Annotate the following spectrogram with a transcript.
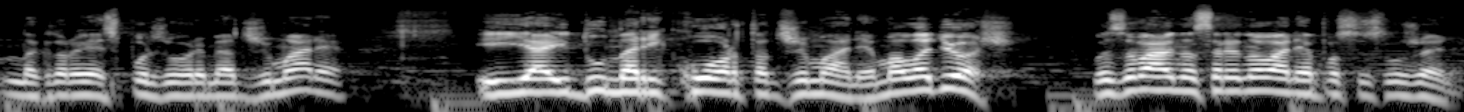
на которые я использую во время отжимания – и я иду на рекорд отжимания. Молодежь, вызываю на соревнования после служения.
